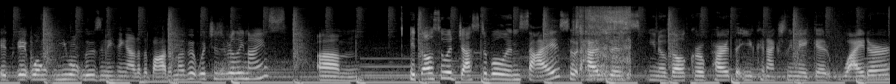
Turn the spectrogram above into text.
it, it won't, you won't lose anything out of the bottom of it, which is really nice. Um, it's also adjustable in size, so it has this you know, Velcro part that you can actually make it wider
